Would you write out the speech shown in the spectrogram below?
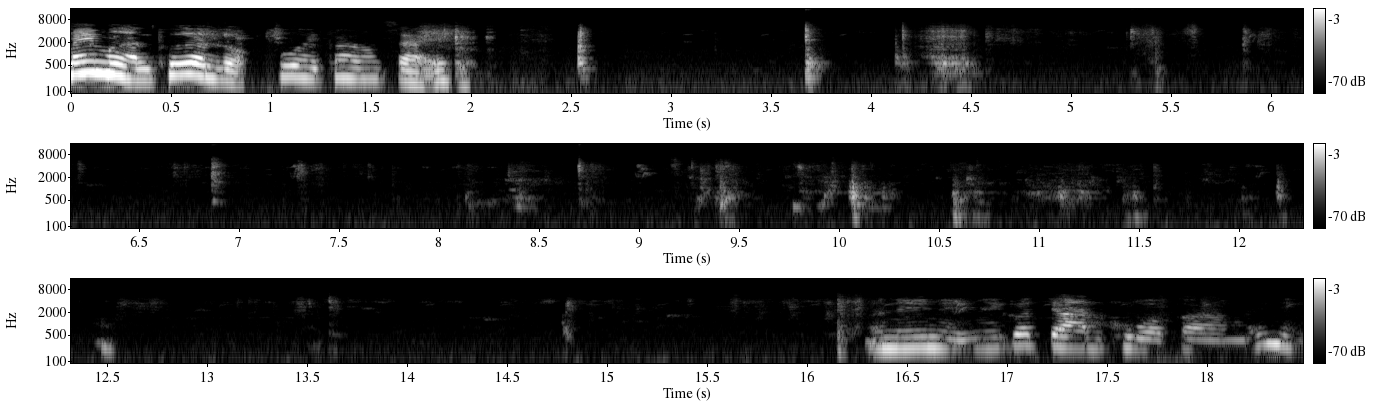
ไม่เหมือนเพื่อนหรอกช่วยป้าคำใส อันนี้นี่นี่ก็จานครัวกลางได้นี่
